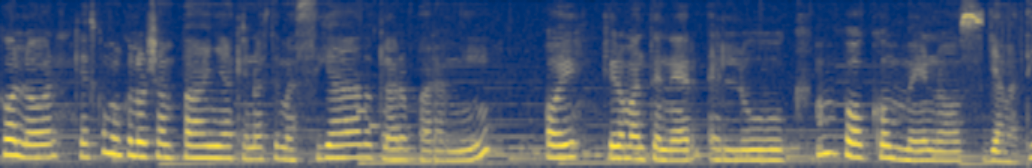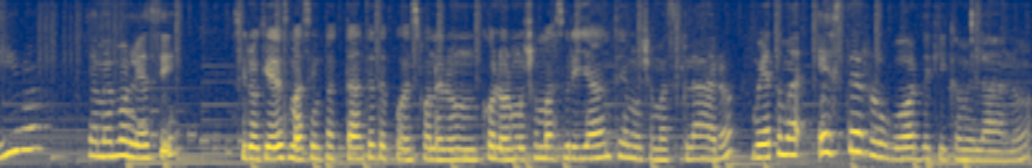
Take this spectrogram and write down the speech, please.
color que es como un color champaña que no es demasiado claro para mí. Hoy quiero mantener el look un poco menos llamativo, llamémosle así. Si lo quieres más impactante, te puedes poner un color mucho más brillante, mucho más claro. Voy a tomar este rubor de Kiko Milano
